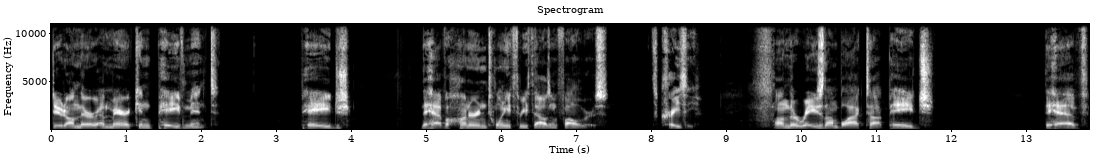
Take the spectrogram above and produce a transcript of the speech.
dude on their american pavement page they have 123000 followers It's crazy. on their raised on blacktop page they have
